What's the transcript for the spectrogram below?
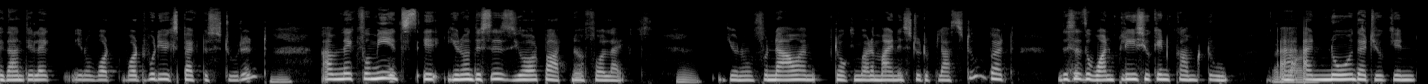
Vedanti like you know what what would you expect a student Hmm. I'm like for me it's it, you know this is your partner for life Hmm. you know for now I'm talking about a minus two to plus two but this is the one place you can come to and, and know that you can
